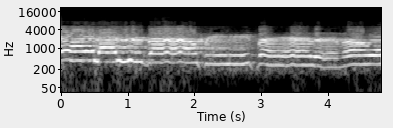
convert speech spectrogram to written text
على الباطل فيدمغه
